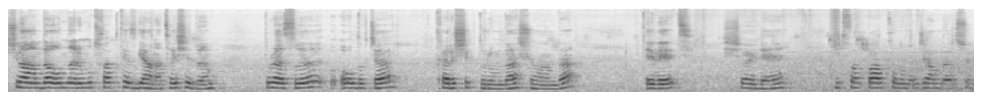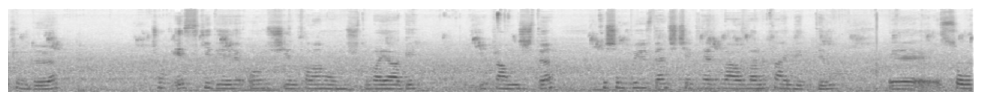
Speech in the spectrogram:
Şu anda onları mutfak tezgahına taşıdım. Burası oldukça karışık durumda şu anda. Evet, şöyle mutfak balkonumun camları söküldü. Çok eskidi, 13 yıl falan olmuştu. Bayağı bir yıpranmıştı. Kışın bu yüzden çiçeklerin bazılarını kaybettim. Ee, soğuk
